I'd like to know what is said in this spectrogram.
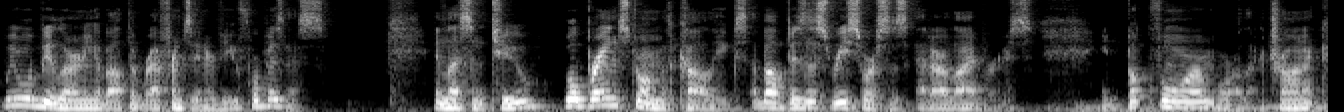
we will be learning about the reference interview for business. In Lesson 2, we'll brainstorm with colleagues about business resources at our libraries, in book form or electronic,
